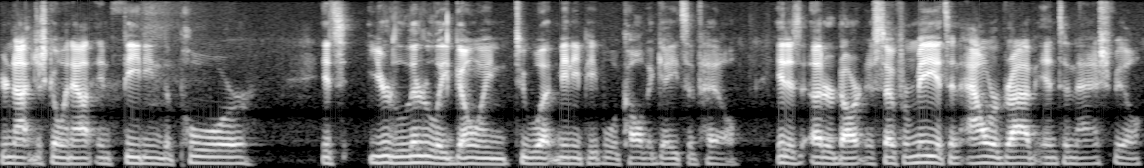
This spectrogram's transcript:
You're not just going out and feeding the poor. It's you're literally going to what many people would call the gates of hell. It is utter darkness. So for me, it's an hour drive into Nashville.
